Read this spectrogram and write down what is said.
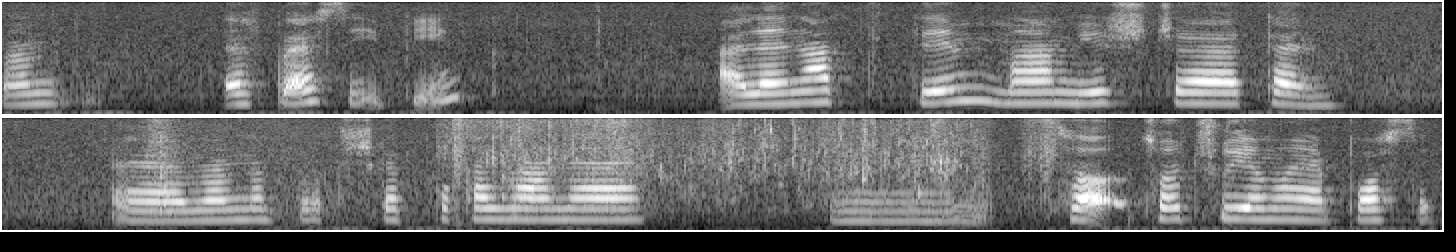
mam FPS i ping, ale nad tym mam jeszcze ten. E, mam na przykład pokazane, mm, co, co czuje moja postać,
